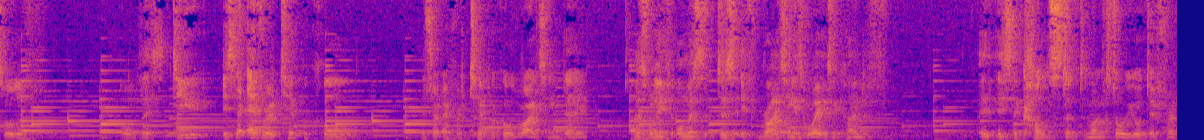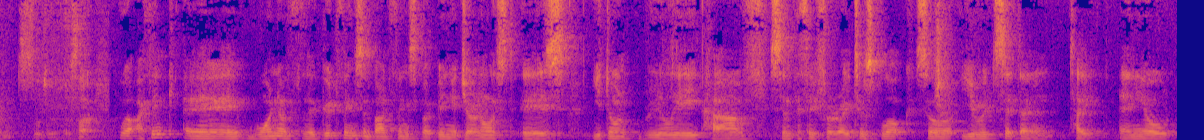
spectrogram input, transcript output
across all of all this, do you? Is there ever a typical? Is there ever a typical writing day? I was wondering if almost does if writing is a way to kind of it's the constant amongst all your different sort of. It's like Well, I think uh, one of the good things and bad things about being a journalist is you don't really have sympathy for writer's block. So you would sit down and type any old,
